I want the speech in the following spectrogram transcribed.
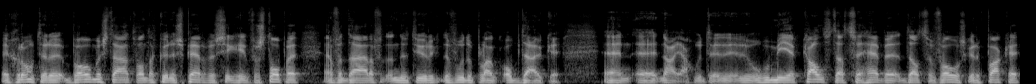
een grotere bomen staat, want daar kunnen sperwers zich in verstoppen en vandaar natuurlijk de voederplank opduiken. En nou ja, goed, hoe meer kans dat ze hebben dat ze vogels kunnen pakken,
